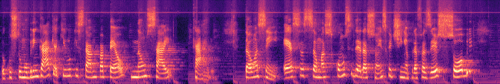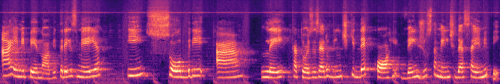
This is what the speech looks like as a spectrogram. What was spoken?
Eu costumo brincar que aquilo que está no papel não sai caro. Então, assim, essas são as considerações que eu tinha para fazer sobre a MP 936 e sobre a Lei 14020, que decorre, vem justamente dessa MP.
